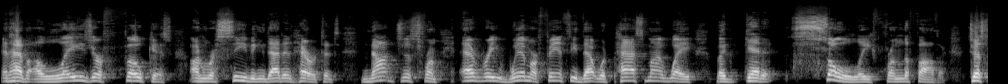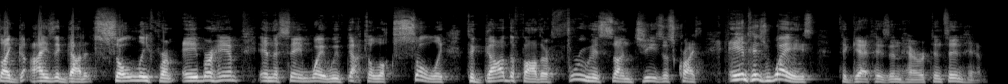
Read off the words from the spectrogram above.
and have a laser focus on receiving that inheritance, not just from every whim or fancy that would pass my way, but get it solely from the Father. Just like Isaac got it solely from Abraham, in the same way, we've got to look solely to God the Father through his Son, Jesus Christ, and his ways to get his inheritance in him.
